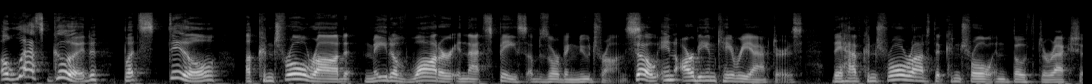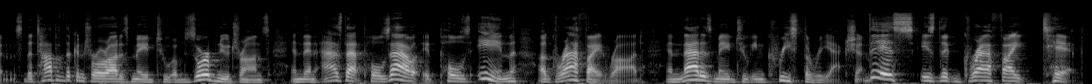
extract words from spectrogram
a less good, but still a control rod made of water in that space absorbing neutrons. So in RBMK reactors, they have control rods that control in both directions. The top of the control rod is made to absorb neutrons, and then as that pulls out, it pulls in a graphite rod, and that is made to increase the reaction. This is the graphite tip.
